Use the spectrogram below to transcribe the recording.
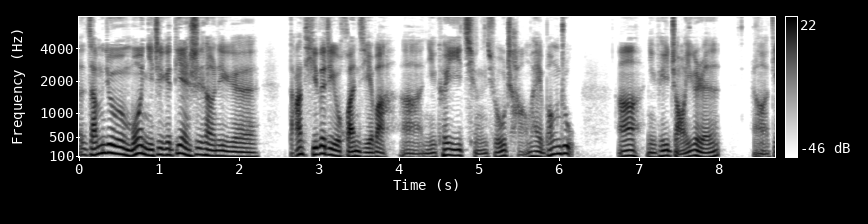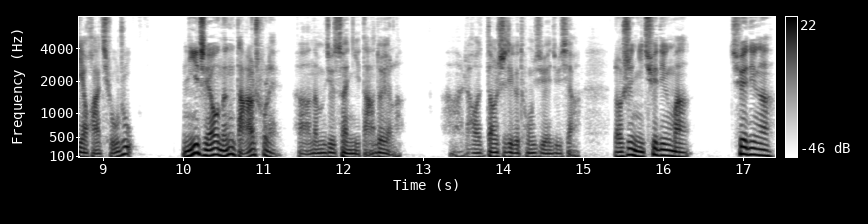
那咱们就模拟这个电视上这个答题的这个环节吧，啊，你可以请求场外帮助，啊，你可以找一个人啊电话求助，你只要能答出来啊，那么就算你答对了，啊，然后当时这个同学就想，老师你确定吗？确定啊，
